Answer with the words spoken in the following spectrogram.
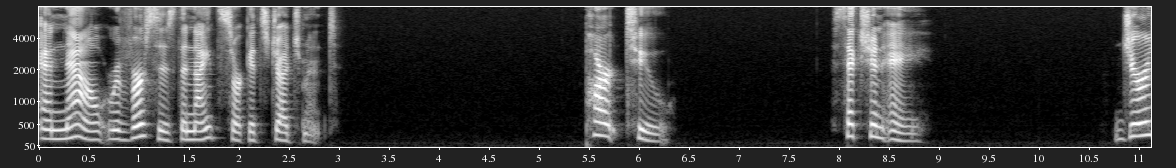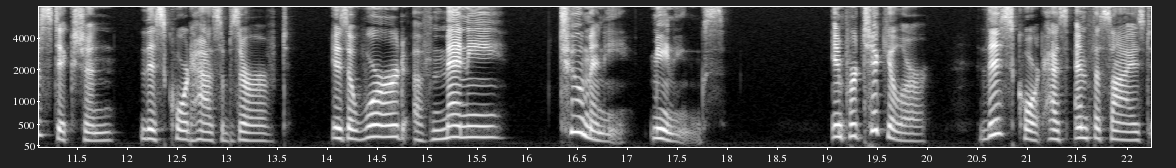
and now reverses the Ninth Circuit's judgment. Part 2 Section A Jurisdiction, this court has observed, is a word of many, too many meanings. In particular, this court has emphasized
